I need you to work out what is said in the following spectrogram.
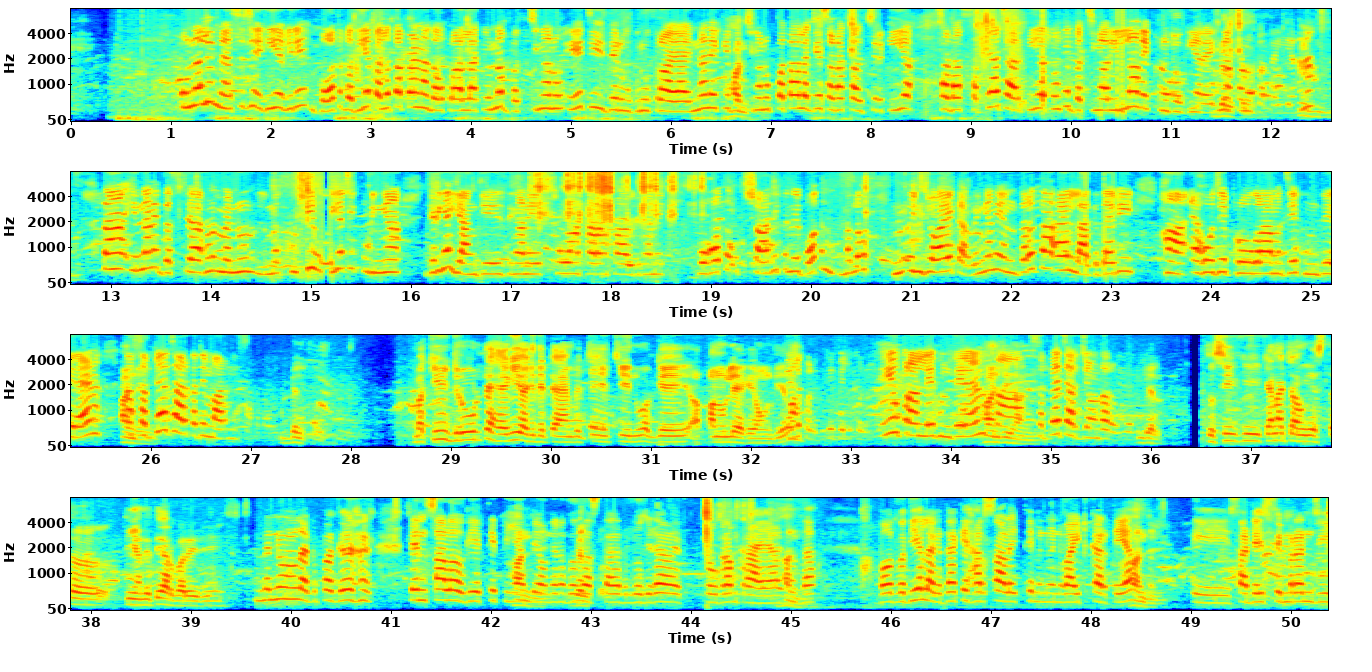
ਉਹਨਾਂ ਲਈ ਮੈਸੇਜ ਇਹੀ ਹੈ ਵੀਰੇ ਬਹੁਤ ਵਧੀਆ। ਪਹਿਲਾਂ ਤਾਂ ਭੈਣਾਂ ਦਾ ਉਪਰਾਲਾ ਕਿ ਉਹਨਾਂ ਬੱਚੀਆਂ ਨੂੰ ਇਹ ਚੀਜ਼ ਦੇ ਰੂਬਰੂ ਕਰਾਇਆ। ਇਹਨਾਂ ਨੇ ਕਿ। ਬੱਚੀਆਂ ਨੂੰ ਪਤਾ ਲੱਗੇ ਸਾਡਾ ਕਲਚਰ ਕੀ ਆ ਸਾਡਾ ਸੱਭਿਆਚਾਰ ਕੀ ਆ ਕਿਉਂਕਿ ਬੱਚੀਆਂ ਰੀਲਾਂ ਵੇਖਣ ਜੋਗੀਆਂ ਰਹਿ ਗਈਆਂ ਆਪਾਂ ਨੂੰ ਪਤਾ ਹੀ ਆ ਹਨਾ? ਤਾਂ ਇਹਨਾਂ ਨੇ ਦੱਸਿਆ ਹੁਣ ਮੈਨੂੰ ਮ- ਖੁਸ਼ੀ ਹੋ ਰਹੀ ਆ ਕਿ ਕੁੜੀਆਂ ਜਿਹੜੀਆਂ ਯੰਗ ਏਜ ਦੀਆਂ ਨੇ 16 18 ਸਾਲ ਦੀਆਂ ਨੇ ਬਹੁਤ ਉਤਸ਼ਾਹਿਤ ਨੇ ਬਹੁਤ ਮਤਲਬ ਇੰਜੋਏ ਕਰ ਰਹੀਆਂ ਨੇ ਅੰਦਰ ਤਾਂ ਐ ਲੱਗਦਾ ਵੀ ਹਾਂ ਇਹੋ ਜਿਹੇ ਪ੍ਰੋਗਰਾਮ ਜੇ ਹੁੰਦੇ ਰਹਿਣ ਤਾਂ। ਸੱਭਿਆਚਾਰ ਕਦੇ ਮਰ ਨਹੀਂ ਸਕਦਾ। ਬਿਲਕੁਲ। ਬਾਕੀ ਜ਼ਰੂਰਤ ਹੈਗੀ ਅੱਜ ਦੇ ਟਾਈਮ ਵਿੱਚ ਇਸ ਚੀਜ਼ ਨੂੰ ਅੱਗੇ ਆਪਾਂ ਨੂੰ ਲੈ ਕੇ ਆਉਣ ਦੀ ਹੈ ਨਾ ਬਿਲਕੁਲ ਵੀਰੇ ਬਿਲਕੁਲ ਇਹ ਉਪਰਾਲੇ ਹੁੰਦੇ ਰਹਿਣ ਹਾਂਜੀ, ਤਾਂ ਹਾਂਜੀ। ਸੱਭਿਆਚਾਰ ਜਿਉਂਦਾ ਰਹੂਗਾ ਵੀਰੇ। ਬਿਲਕੁਲ ਤੁਸੀਂ ਕੀ ਕਹਿਣਾ ਚਾਹੋਗੇ ਇਸ ਤ- ਤੀਆਂ ਦੇ ਤਿਉਹਾਰ ਬਾਰੇ ਜੀ ਮੈਨੂੰ ਲਗਭਗ 3 ਸਾਲ ਹੋ ਗਏ ਇੱਥੇ ਤੀਆਂ ਹਾਂਜੀ, ਤੇ ਆਉਂਦੇ ਨੇ ਬਿਲਕੁਲ। ਗੁਲਦਸਤਾ ਵੱਲੋਂ ਜਿਹੜਾ ਪ੍ਰੋਗਰਾਮ ਕਰਾਇਆ ਜਾਂਦਾ ਬਹੁਤ ਵਧੀਆ ਲੱਗਦਾ ਕਿ ਹਰ ਸਾਲ ਇੱਥੇ ਮੈਨੂੰ ਇਨਵਾਈਟ ਕਰਦੇ ਆ ਹਾਂਜੀ ਤੇ ਸਾਡੇ ਸਿਮਰਨ ਜੀ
